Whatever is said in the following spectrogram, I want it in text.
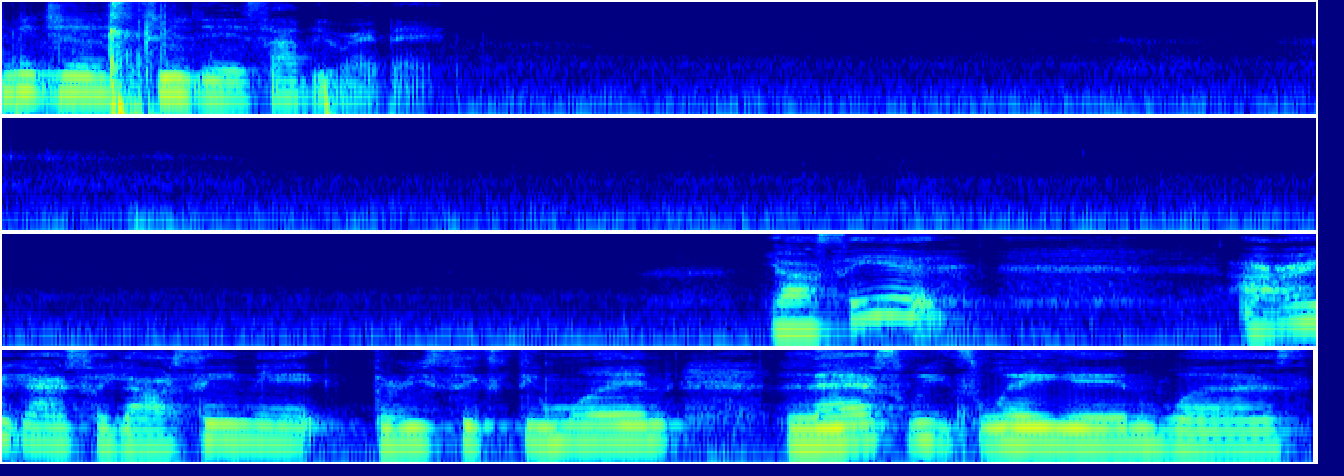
me just do this. I'll be right back. Y'all see it? All right, guys, so y'all seen it, 361. Last week's weigh-in was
